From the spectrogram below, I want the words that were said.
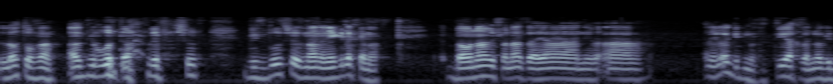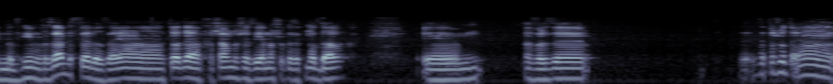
לא טובה, אל תראו אותה, זה פשוט בזבוז של זמן, אני אגיד לכם מה. בעונה הראשונה זה היה נראה, אני לא אגיד מבטיח ואני לא אגיד מדהים, אבל זה היה בסדר, זה היה, אתה יודע, חשבנו שזה יהיה משהו כזה כמו דארק, um, אבל זה, זה פשוט היה,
